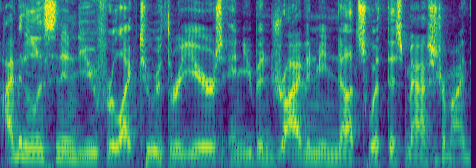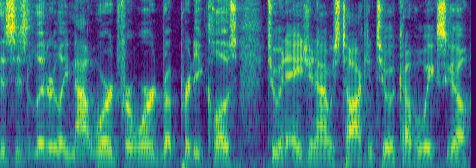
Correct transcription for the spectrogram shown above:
I've been listening to you for like two or three years and you've been driving me nuts with this mastermind. This is literally not word for word, but pretty close to an agent I was talking to a couple weeks ago.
